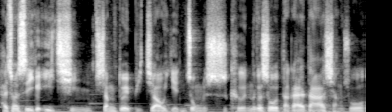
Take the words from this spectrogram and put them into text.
还算是一个疫情相对比较严重的时刻。那个时候，大概大家想说，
